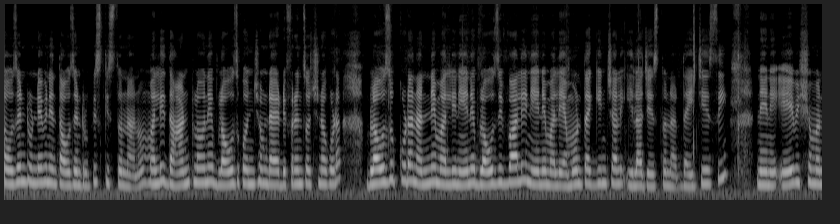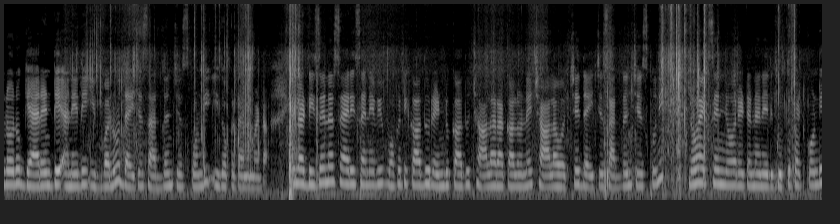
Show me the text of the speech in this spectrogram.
థౌజండ్ ఉండేవి నేను థౌజండ్ రూపీస్కి ఇస్తున్నాను. మళ్ళీ దాంట్లోనే బ్లౌజ్ కొంచెం డిఫరెన్స్ వచ్చినా కూడా బ్లౌజ్కి కూడా నన్నే మళ్ళీ నేనే బ్లౌజ్ ఇవ్వాలి నేనే మళ్ళీ అమౌంట్ తగ్గించాలి ఇలా చేస్తున్నారు. దయచేసి నేను ఏ విషయంలోనూ గ్యారంటీ అనేది ఇవ్వను. దయచేసి అర్థం చేసుకోండి. ఇదొకటి అనమాట ఇలా డిజైనర్ శారీస్ అనేవి ఒకటి కాదు రెండు కాదు చాలా రకాలు ఉన్నాయి. చాలా వచ్చాయి. దయచేసి అర్థం చేసుకుని నో ఎక్స్చేంజ్ నో రిటర్న్ అనేది గుర్తుపెట్టుకోండి.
